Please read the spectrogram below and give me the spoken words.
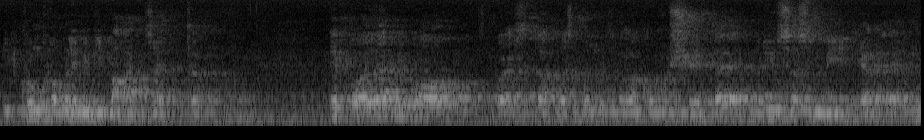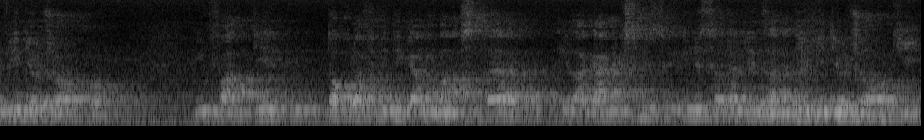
eh, con problemi di budget. E poi arrivò questa, questa non la conoscete, è Princess Maker, è un videogioco Infatti, dopo la fine di Gunbuster, la Gainax iniziò a realizzare dei videogiochi,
